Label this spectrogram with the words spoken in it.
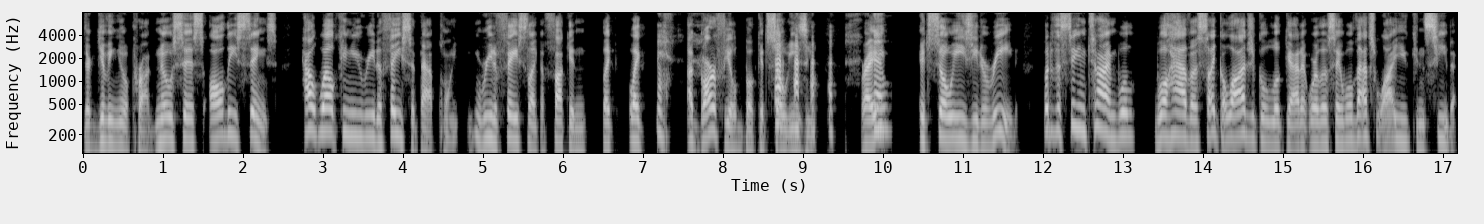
they're giving you a prognosis all these things. How well can you read a face at that point? You can read a face like a fucking like like a garfield book it's so easy right? It's so easy to read. But at the same time we'll we'll have a psychological look at it where they'll say well that's why you can see that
